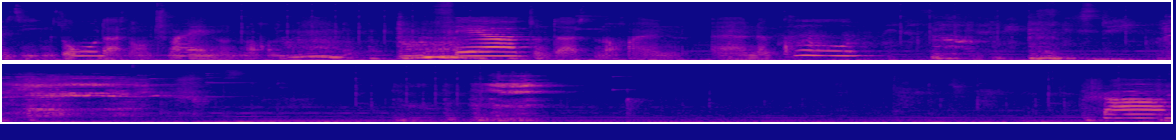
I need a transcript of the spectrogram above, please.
besiegen. So, da ist noch ein Schwein und noch ein Pferd und da ist noch ein, äh, eine Kuh. Schaf.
